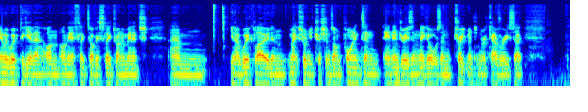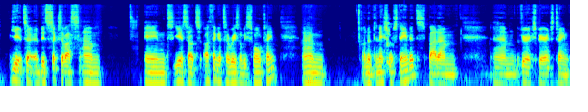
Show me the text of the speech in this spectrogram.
and we work together on on the athletes. Obviously, trying to manage, um, you know, workload and make sure nutrition's on point, and and injuries and niggles and treatment and recovery. So, yeah, it's a, there's six of us, um, and yeah, so it's I think it's a reasonably small team um, on international standards, but um, um, very experienced team.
